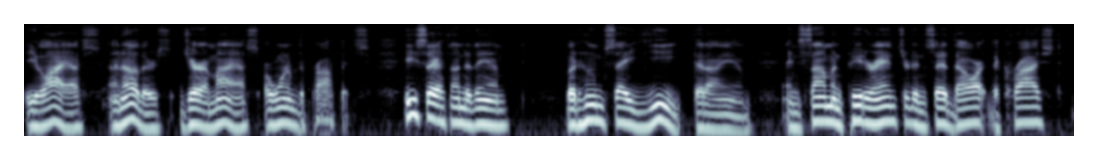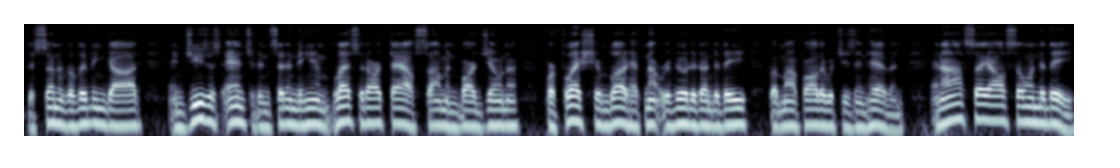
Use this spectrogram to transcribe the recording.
Elias, and others Jeremias, or one of the prophets. He saith unto them, but whom say ye that I am? And Simon Peter answered and said, Thou art the Christ, the Son of the living God. And Jesus answered and said unto him, Blessed art thou, Simon Barjona, for flesh and blood hath not revealed it unto thee, but my Father which is in heaven. And I say also unto thee,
